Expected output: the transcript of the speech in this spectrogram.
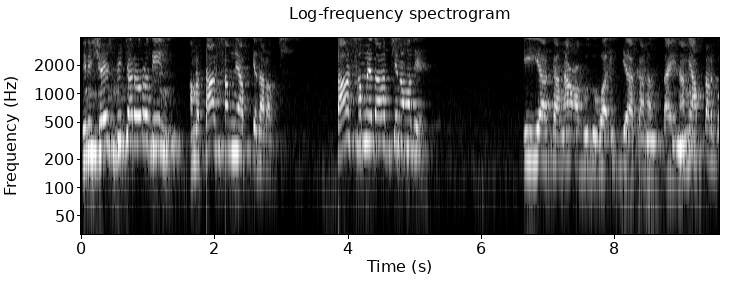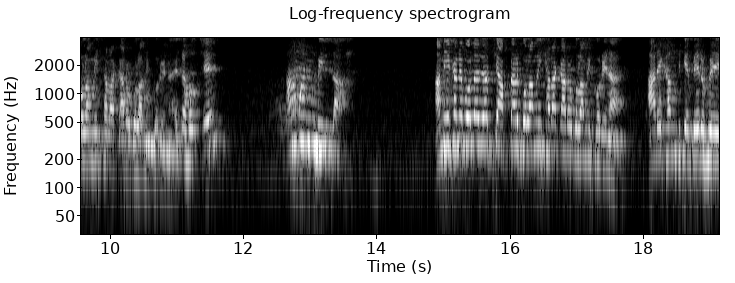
তিনি শেষ বিচারেরও দিন। আমরা তার সামনে আজকে দাঁড়াচ্ছি। তার সামনে দাঁড়াচ্ছি না আমাদের। ইয়াকা না আবুদু ওয়া ইয়াকা নাস্তাইন। আমি আপনার গোলামি ছাড়া কারও গোলামি করি না। এটা হচ্ছে, আমান বিল্লাহ। আমি এখানে বলে যাচ্ছি, আপনার গোলামি ছাড়া কারও গোলামি করি না। আর এখান থেকে বের হয়ে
